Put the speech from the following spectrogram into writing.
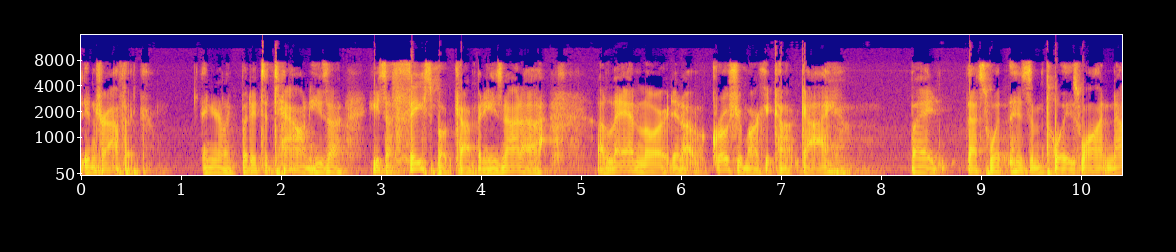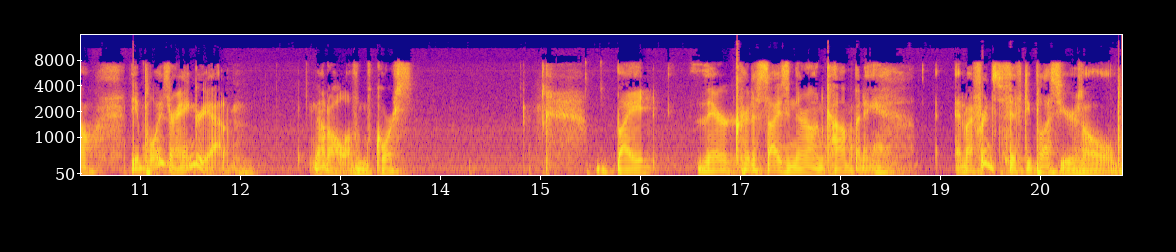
in traffic. And you're like, but it's a town. He's a he's a Facebook company. He's not a a landlord and a grocery market guy but that's what his employees want. Now, the employees are angry at him. Not all of them, of course. But they're criticizing their own company. And my friend's 50 plus years old.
